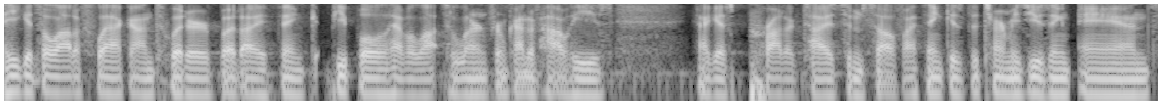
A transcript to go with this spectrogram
He gets a lot of flack on Twitter, but I think people have a lot to learn from kind of how he's, I guess, productized himself, I think is the term he's using. And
